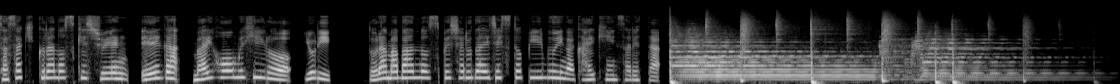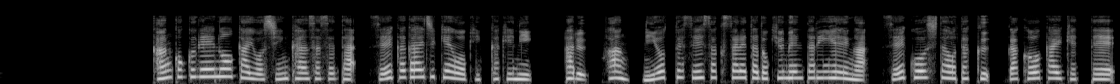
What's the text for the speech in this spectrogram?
佐々木蔵之介主演映画マイホームヒーローよりドラマ版のスペシャルダイジェスト PV が解禁された。韓国芸能界を震撼させた性加害事件をきっかけに、あるファンによって制作されたドキュメンタリー映画、成功したオタクが公開決定。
